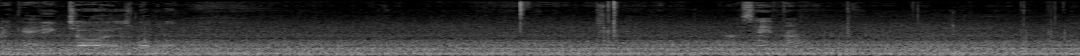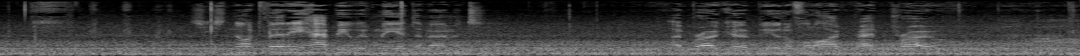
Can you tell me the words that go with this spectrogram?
Okay. Big tyres wobbling. Now say it now. She's not very happy with me at the moment. I broke her beautiful iPad Pro. Oh,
